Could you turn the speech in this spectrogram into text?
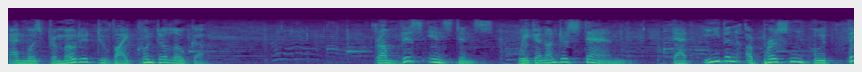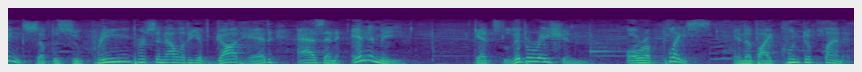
and was promoted to Vaikuntha Loka. From this instance, we can understand that even a person who thinks of the Supreme Personality of Godhead as an enemy gets liberation or a place in the Vaikuntha planet.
